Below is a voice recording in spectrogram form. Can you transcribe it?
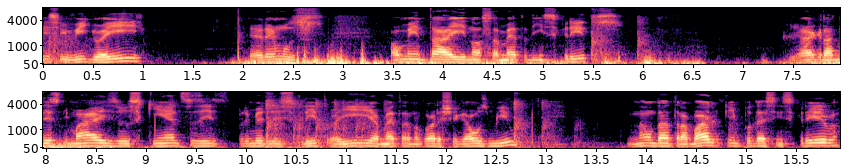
Esse vídeo aí, queremos aumentar aí nossa meta de inscritos. Já agradeço demais os 500 primeiros inscritos aí. A meta agora é chegar aos mil. Não dá trabalho. Quem puder se inscreva,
